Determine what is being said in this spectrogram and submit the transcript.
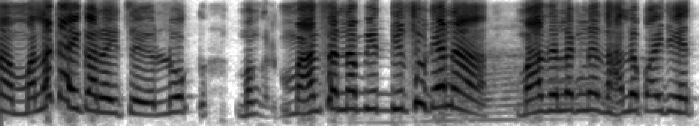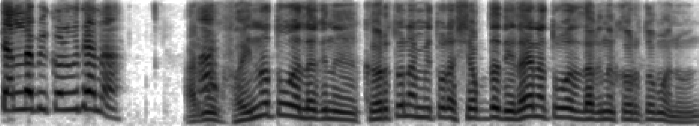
ना मला काय करायचंय? लोक मग माणसांना बी दिसू द्या ना माझं लग्न झालं पाहिजे हे त्यांना बी कळू द्या ना. अरे मग होई ना तू लग्न? करतो ना मी तुला शब्द दिलाय ना तू लग्न करतो म्हणून.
